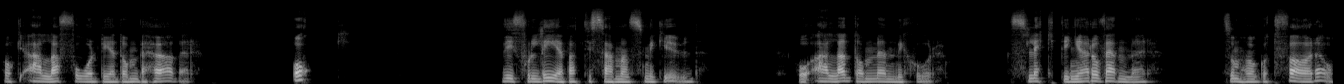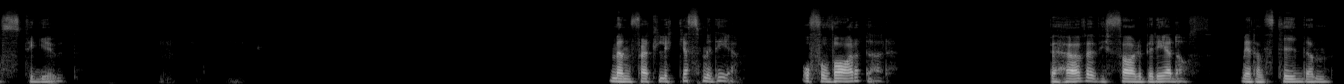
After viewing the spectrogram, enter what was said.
och alla får det de behöver. Och vi får leva tillsammans med Gud och alla de människor, släktingar och vänner som har gått före oss till Gud. Men för att lyckas med det och få vara där behöver vi förbereda oss medan tiden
